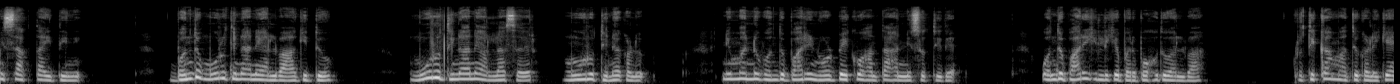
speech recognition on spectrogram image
ಮಿಸ್ ಆಗ್ತಾ ಇದ್ದೀನಿ. ಬಂದು ಮೂರು ದಿನಾನೇ ಅಲ್ವಾ ಆಗಿದ್ದು? ಮೂರು ದಿನಾನೇ ಅಲ್ಲ ಸರ್, ಮೂರು ದಿನಗಳು. ನಿಮ್ಮನ್ನು ಒಂದು ಬಾರಿ ನೋಡಬೇಕು ಅಂತ ಅನ್ನಿಸುತ್ತಿದೆ. ಒಂದು ಬಾರಿ ಇಲ್ಲಿಗೆ ಬರಬಹುದು ಅಲ್ವಾ? ಕೃತಿಕಾ ಮಾತುಗಳಿಗೆ,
